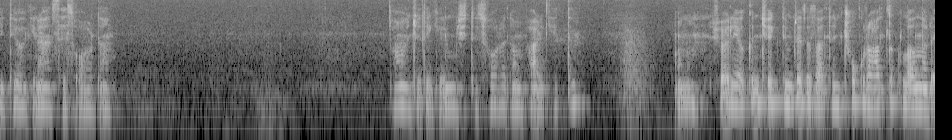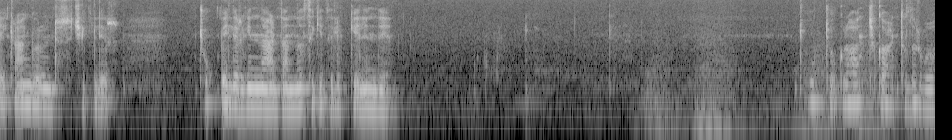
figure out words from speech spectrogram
Video giren ses oradan. Daha önce de girmişti. Sonradan fark ettim. Onun şöyle yakın çektiğimde de zaten çok rahatlıkla alınır. Ekran görüntüsü çekilir. Çok belirginlerden nasıl gidilip gelindi. Çok çok rahat çıkartılır bu.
